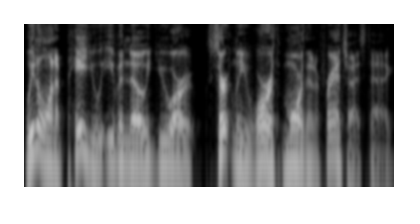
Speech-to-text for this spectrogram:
we don't want to pay you, even though you are certainly worth more than a franchise tag."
